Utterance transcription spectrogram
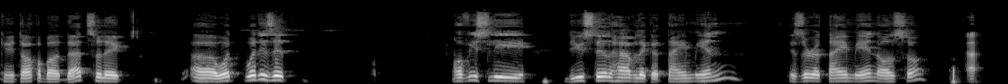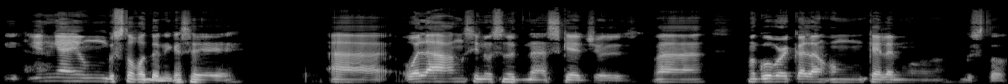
can we talk about that? So like, uh, what what is it? Obviously, do you still have like a time in? Is there a time in also? Y- yun nga yung gusto ko dun eh, kasi ah wala kang sinusunod na schedule. Uh, mag-work ka lang kung kailan mo gusto.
